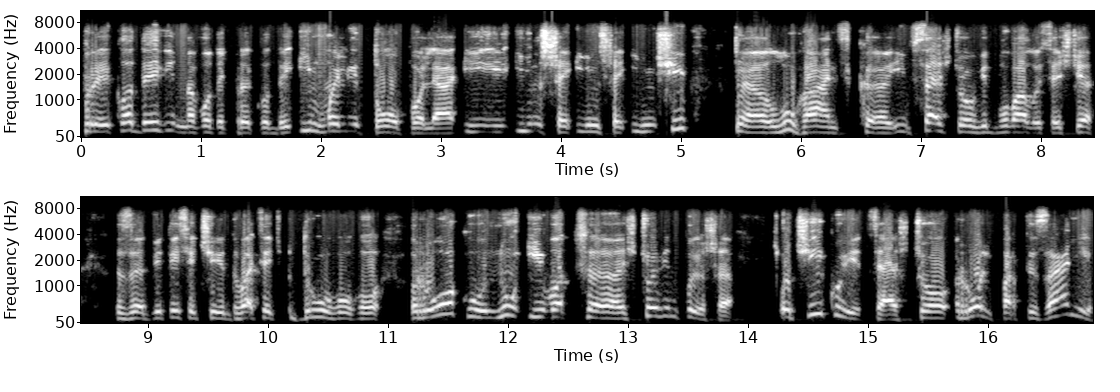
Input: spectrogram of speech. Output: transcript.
приклади. Він наводить приклади і Мелітополя, і інше, інше, інші е, Луганськ, е, і все, що відбувалося ще з 2022 року. Ну і от е, що він пише: очікується, що роль партизанів.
